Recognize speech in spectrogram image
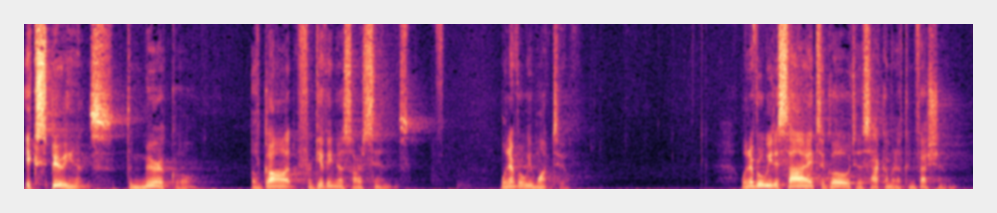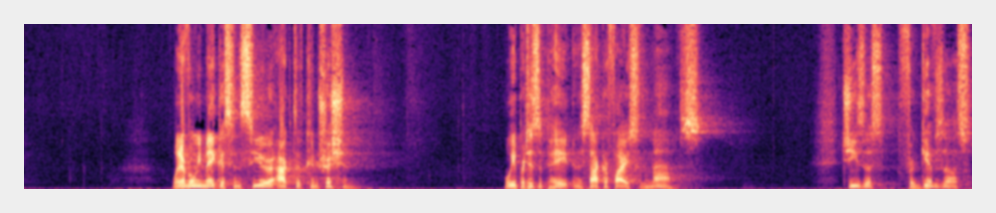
experience the miracle of God forgiving us our sins whenever we want to. Whenever we decide to go to the sacrament of confession. Whenever we make a sincere act of contrition. We participate in the sacrifice of the Mass. Jesus forgives us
